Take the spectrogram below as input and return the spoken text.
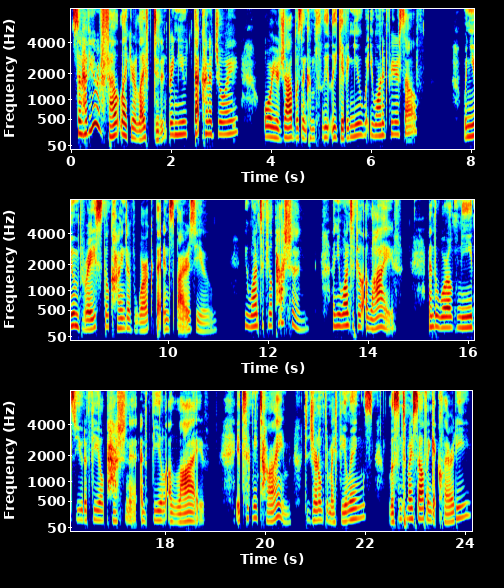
So, have you ever felt like your life didn't bring you that kind of joy, or your job wasn't completely giving you what you wanted for yourself? When you embrace the kind of work that inspires you, you want to feel passion and you want to feel alive and the world needs you to feel passionate and feel alive. It took me time to journal through my feelings, listen to myself, and get clarity.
